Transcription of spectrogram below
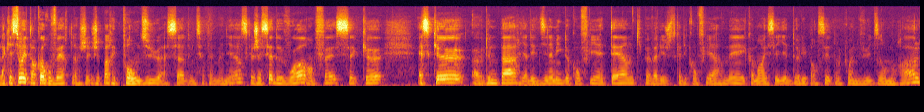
La question est encore ouverte, là. Je n'ai pas répondu à ça d'une certaine manière. Ce que j'essaie de voir en fait, c'est que est-ce que, euh, d'une part, il y a des dynamiques de conflits internes qui peuvent aller jusqu'à des conflits armés et comment essayer de les penser d'un point de vue, disons, moral?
